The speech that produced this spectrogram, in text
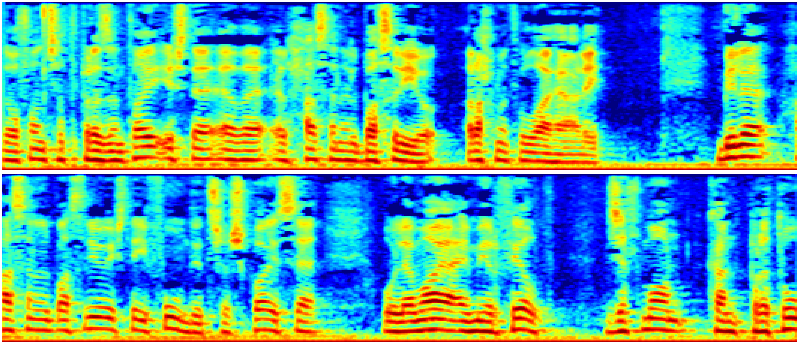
domethënë që të prezentojë, ishte edhe El Hasan El Basriu, rahmetullahi alejh. Bile, Hasan El Basriu ishte i fundit që shkoi se ulemaja e mirëfilltë, gjithmonë kanë pritu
